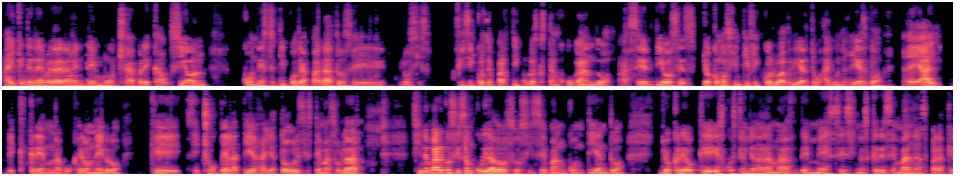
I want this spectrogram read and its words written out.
hay que tener verdaderamente mucha precaución con este tipo de aparatos. Eh, los físicos de partículas que están jugando a ser dioses. Yo como científico lo advierto, hay un riesgo real de que creen un agujero negro que se chupe a la Tierra y a todo el sistema solar. Sin embargo, si son cuidadosos y se van con tiento, yo creo que es cuestión ya nada más de meses, si no es que de semanas, para que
